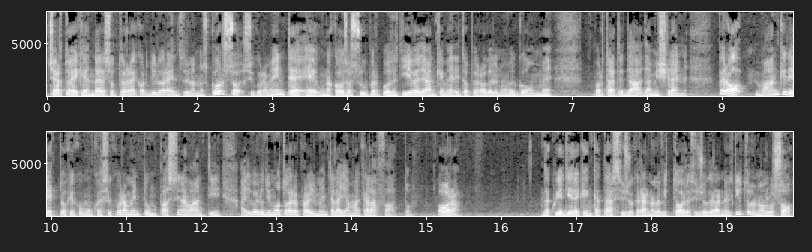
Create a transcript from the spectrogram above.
Certo è che andare sotto il record di Lorenzo dell'anno scorso sicuramente è una cosa super positiva ed è anche merito però delle nuove gomme portate da, da Michelin. Però va anche detto che comunque sicuramente un passo in avanti a livello di motore probabilmente la Yamaha l'ha fatto. Ora da qui a dire che in Qatar si giocheranno la vittoria, si giocheranno il titolo, non lo so.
